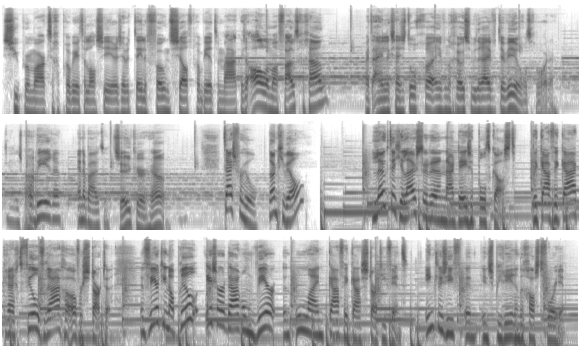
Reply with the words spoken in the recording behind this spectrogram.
supermarkten geprobeerd te lanceren. Ze hebben telefoons zelf proberen te maken. Ze is allemaal fout gegaan. Maar uiteindelijk zijn ze toch uh, een van de grootste bedrijven ter wereld geworden. Ja, dus proberen en naar buiten. Zeker, ja. Thijs Verhul, dankjewel. Leuk dat je luisterde naar deze podcast. De KVK krijgt veel vragen over starten. En 14 april is er daarom weer een online KVK Start-event, inclusief een inspirerende gast voor je.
